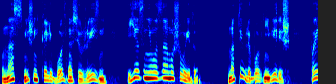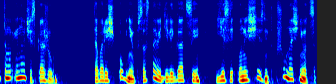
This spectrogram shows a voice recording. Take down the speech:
у нас с Мишенькой любовь на всю жизнь, и я за него замуж выйду. Но ты в любовь не веришь, поэтому иначе скажу. Товарищ Огнев в составе делегации, если он исчезнет, шум начнется.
